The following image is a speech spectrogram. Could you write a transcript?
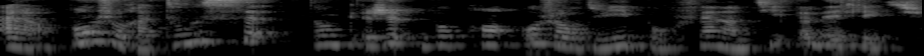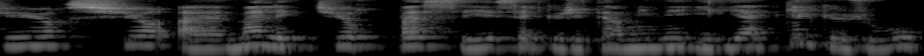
Alors bonjour à tous. Donc je vous prends aujourd'hui pour vous faire un petit update lecture sur euh, ma lecture passée, celle que j'ai terminée il y a quelques jours.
